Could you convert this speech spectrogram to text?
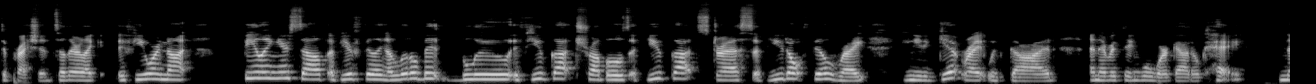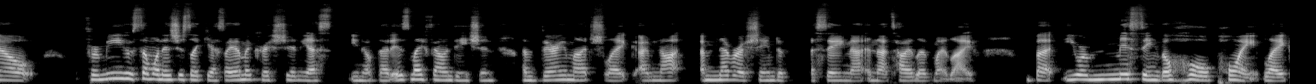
depression. So they're like, if you are not feeling yourself, if you're feeling a little bit blue, if you've got troubles, if you've got stress, if you don't feel right, you need to get right with God and everything will work out okay. Now, for me, who someone is just like, yes, I am a Christian. Yes, you know, that is my foundation. I'm very much like, I'm not, I'm never ashamed of saying that and that's how I live my life. But you are missing the whole point. Like,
